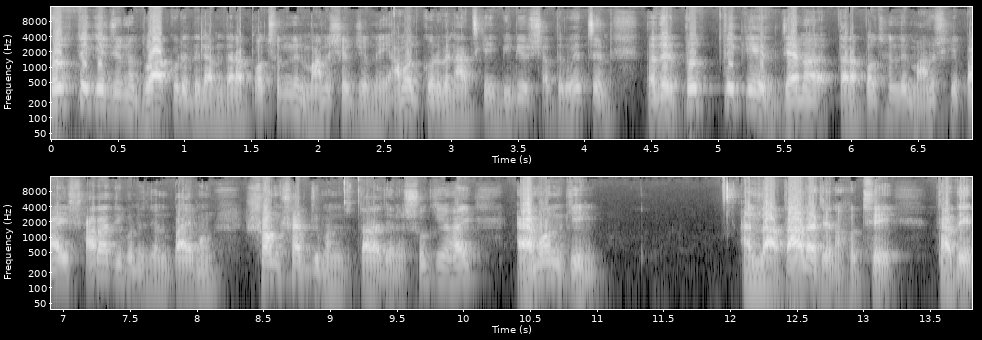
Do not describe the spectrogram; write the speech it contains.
প্রত্যেকের জন্য দোয়া করে দিলাম, যারা পছন্দের মানুষের জন্য আমল করবেন, আজকে এই ভিডিওর সাথে রয়েছেন, তাদের প্রত্যেকের যেন তারা পছন্দের মানুষকে পায়, সারা জীবনের জন্য পায় এবং সংসার জীবন তারা যেন সুখী হয়। এমনকি আল্লাহ তারা যেন হচ্ছে তাদের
